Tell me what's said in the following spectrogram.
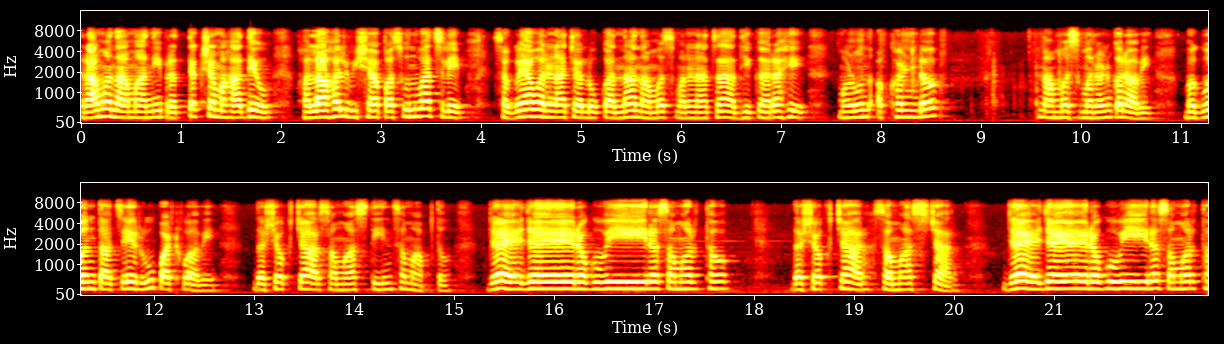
रामनामाने प्रत्यक्ष महादेव हलाहल विषापासून वाचले. सगळ्या वर्णाच्या लोकांना नामस्मरणाचा अधिकार आहे. म्हणून अखंड नामस्मरण करावे भगवंताचे रूप आठवावे. दशक चार समास तीन समाप्त. जय जय रघुवीर समर्थ. दशक चार समास चार. जय जय रघुवीर समर्थ.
